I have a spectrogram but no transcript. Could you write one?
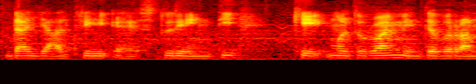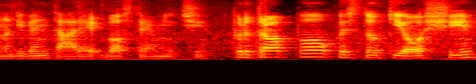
dagli altri eh, studenti che molto probabilmente vorranno diventare vostri amici. Purtroppo questo Kiyoshi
